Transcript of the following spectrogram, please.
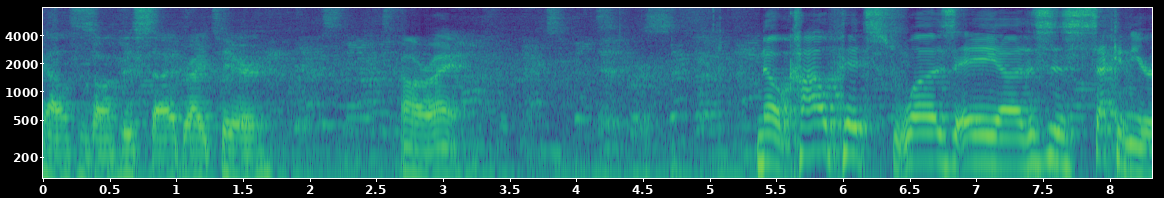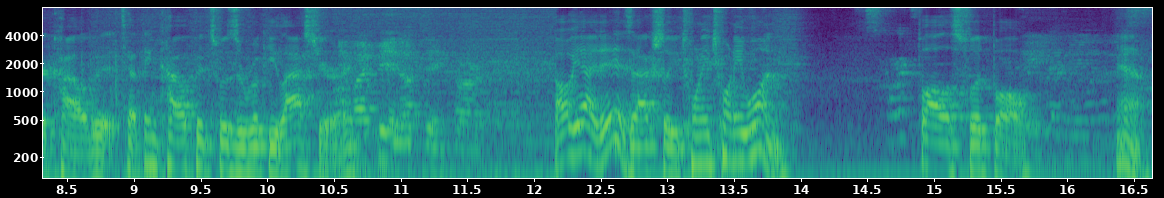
Dallas is on this side right there. All right. No, Kyle Pitts was a. Uh, this is his second year. Kyle Pitts. I think Kyle Pitts was a rookie last year, right? Might be an update card. Oh yeah, it is actually 2021. Flawless football. Yeah.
